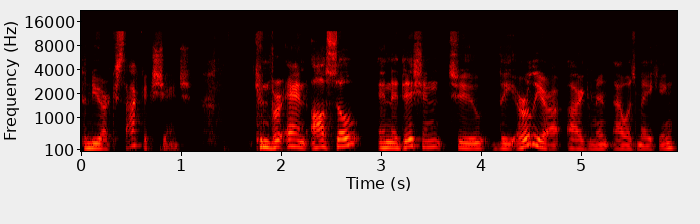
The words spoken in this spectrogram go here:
the New York Stock Exchange. Convert and also in addition to the earlier argument I was making,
